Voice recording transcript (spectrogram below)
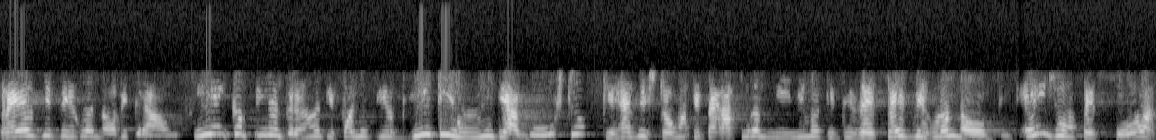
13,9 graus. E em Campina Grande, foi no dia 21 de agosto, que registrou uma temperatura mínima de 16,9. Em João Pessoa,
